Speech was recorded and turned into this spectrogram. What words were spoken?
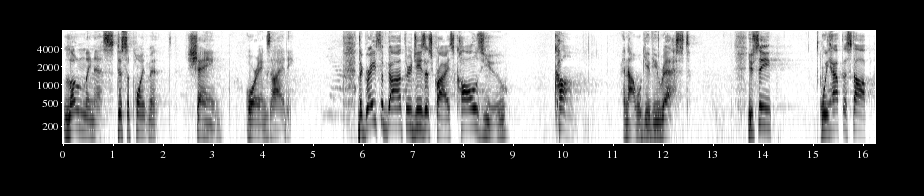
loneliness, disappointment, shame? or anxiety. The grace of God through Jesus Christ calls you, come, and I will give you rest. You see, we have to stop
